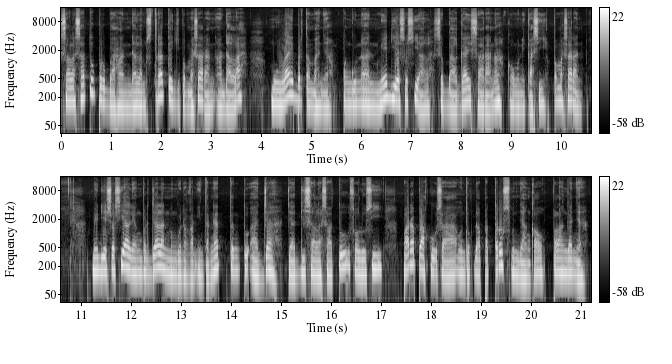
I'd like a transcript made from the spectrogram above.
Salah satu perubahan dalam strategi pemasaran adalah mulai bertambahnya penggunaan media sosial sebagai sarana komunikasi pemasaran. Media sosial yang berjalan menggunakan internet tentu aja jadi salah satu solusi para pelaku usaha untuk dapat terus menjangkau pelanggannya.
